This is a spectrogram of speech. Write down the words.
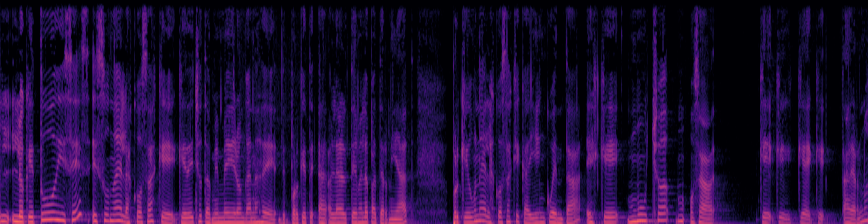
lo que tú dices es una de las cosas que, que de hecho también me dieron ganas de, de por qué te, hablar del tema de la paternidad, porque una de las cosas que caí en cuenta es que mucho, o sea, que, que, que, a ver, no,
